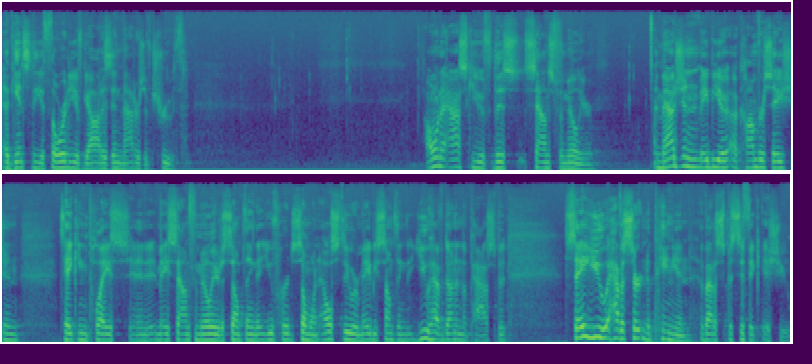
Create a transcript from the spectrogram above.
against the authority of God is in matters of truth. I want to ask you if this sounds familiar. Imagine maybe a, a, conversation taking place, and it may sound familiar to something that you've heard someone else do, or maybe something that you have done in the past, but Say you have a certain opinion about a specific issue,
